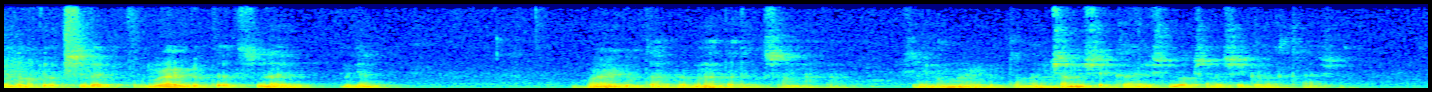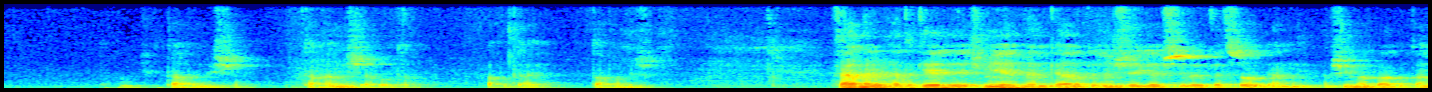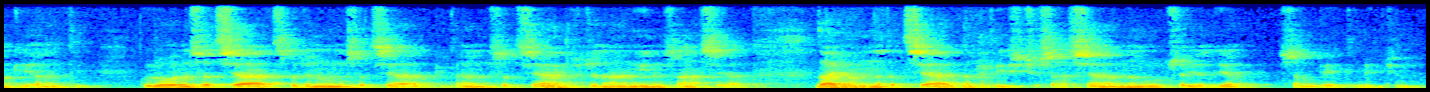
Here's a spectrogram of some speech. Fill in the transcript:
gondolok, hogy szülei, Murari Gupta szülei, ugye? Murari Gupta, Raghunath Bhatta Goswaminak a szülei, Murari Gupta, hanem Chandrasekhar és volt Chandrasekharnak a társa. Tapan Misra. Tapan Misra volt a apukája. Tapan Misra. Felmerülhet a kérdés, miért nem kell a közönséges szülőket szolgálni? A Simad Bhagavatam kijelenti. Gurona Satyat, Spajanuna Satyat, Pitana Satyat, Jananina Sasyat, Dajam Natatyat, Natatischa Sasyam, Namúcsa Jadja, Samupéti Mitjum.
